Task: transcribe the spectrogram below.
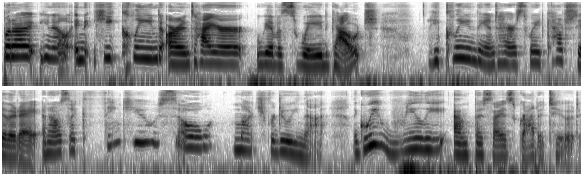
But I, you know, and he cleaned our entire. We have a suede couch. He cleaned the entire suede couch the other day, and I was like, "Thank you so much for doing that." Like we really emphasize gratitude,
